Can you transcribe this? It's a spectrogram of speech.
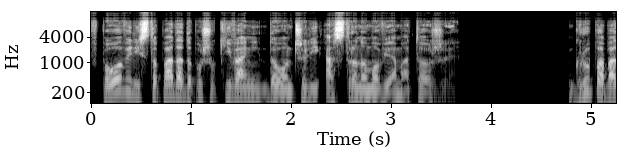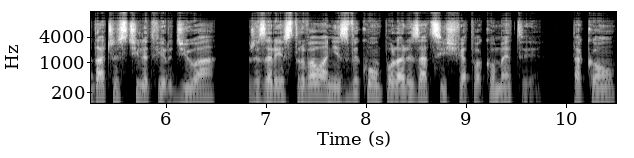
W połowie listopada do poszukiwań dołączyli astronomowie amatorzy. Grupa badaczy z Chile twierdziła, że zarejestrowała niezwykłą polaryzację światła komety, taką,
